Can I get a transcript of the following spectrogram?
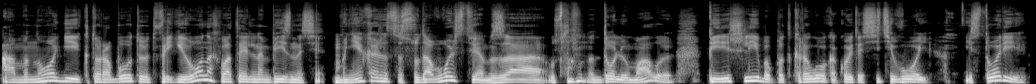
а многие, кто работают в регионах в отельном бизнесе, мне кажется, с удовольствием за, условно, долю малую перешли бы под крыло какой-то сетевой истории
